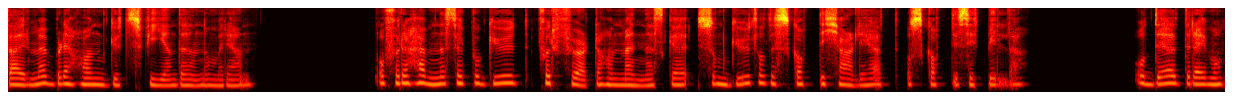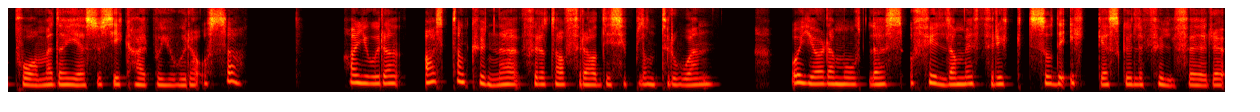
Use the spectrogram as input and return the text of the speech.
Dermed ble han Guds fiende nummer én. Og for å hevne seg på Gud forførte han mennesket som Gud hadde skapt i kjærlighet og skapt i sitt bilde. Og det dreiv han på med da Jesus gikk her på jorda også. Han gjorde alt han kunne for å ta fra disiplene troen, og gjøre dem motløse og fylle dem med frykt så de ikke skulle fullføre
